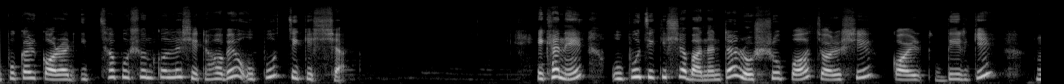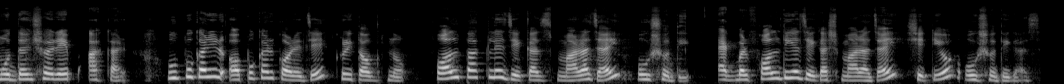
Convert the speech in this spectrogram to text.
উপকার করার ইচ্ছা পোষণ করলে সেটা হবে উপচিকিৎসা। এখানে উপচিকিৎসা বানানটা রস্যু প, চরসি, কয়, দীর্ঘি মধ্যাংশ রেপ, আকার। উপকারীর অপকার করে যে কৃতঘ্ন, ফল পাকলে যে কাজ মারা যায় ঔষধি। একবার ফল দিয়ে যে গাছ মারা যায়, সেটিও ঔষধি গাছ।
